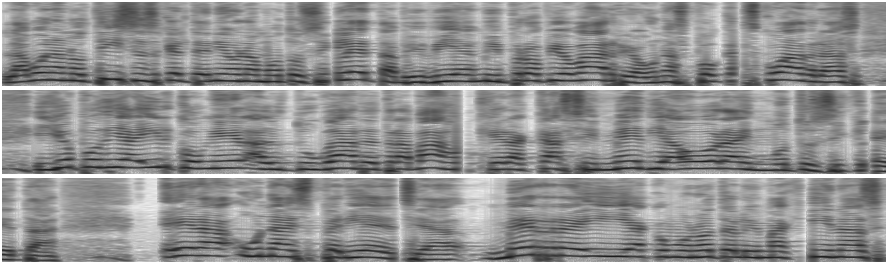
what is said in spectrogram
La buena noticia es que él tenía una motocicleta, vivía en mi propio barrio, a unas pocas cuadras, y yo podía ir con él al lugar de trabajo, que era casi media hora en motocicleta. Era una experiencia, me reía como no te lo imaginas,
